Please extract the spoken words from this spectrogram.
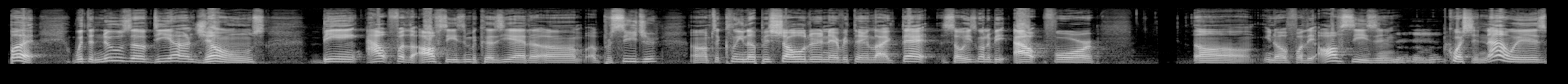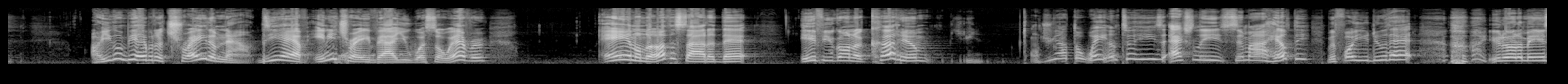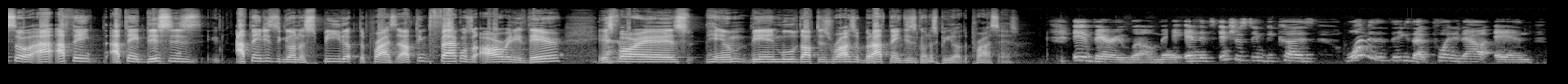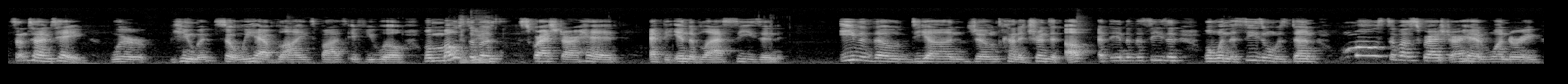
but with the news of Deion Jones being out for the offseason because he had a, um, a procedure um, to clean up his shoulder and everything like that, so he's going to be out for um, you know, for the offseason. Mm-hmm. Question now is, are you going to be able to trade him now? Does he have any yeah. trade value whatsoever? And on the other side of that, if you're going to cut him, don't you have to wait until he's actually semi healthy before you do that? you know what I mean? So I, I, think I think this is I think this is going to speed up the process. I think the Falcons are already there as far as him being moved off this roster, but I think this is going to speed up the process. It very well may. And it's interesting because one of the things I pointed out, and sometimes, hey, we're human, so we have blind spots, if you will. But most Indeed. of us scratched our head at the end of last season, even though Deion Jones kind of trended up at the end of the season. But when the season was done, most of us scratched our head wondering,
